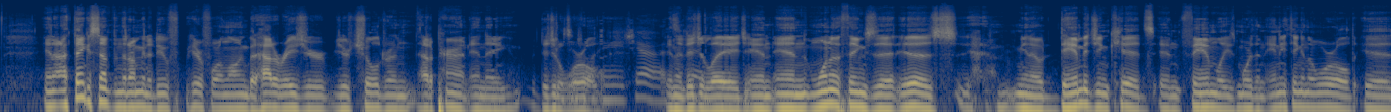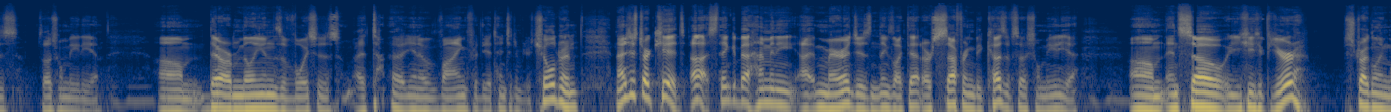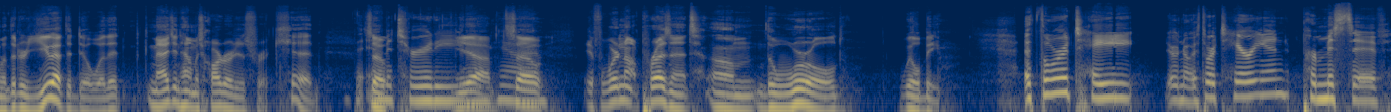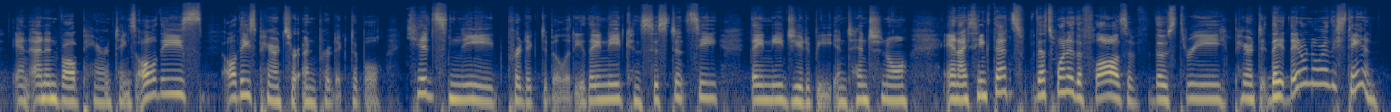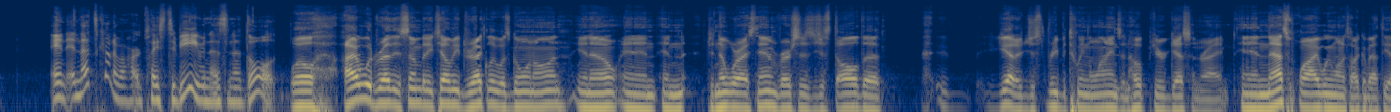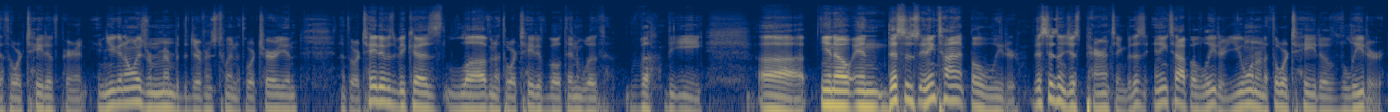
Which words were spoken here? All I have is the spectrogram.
and I think it's something that I'm going to do f- here for long. But how to raise your your children, how to parent in a digital, Digital world. age, yeah, in the good. digital age and and one of the things that is you know damaging kids and families more than anything in the world is social media Mm-hmm. um, there are millions of voices uh, uh, you know vying for the attention of your children not just our kids us think about how many uh, marriages and things like that are suffering because of social media Mm-hmm. um, and so if you're struggling with it or you have to deal with it imagine how much harder it is for a kid the so- immaturity. yeah. and- So if we're not present, um, the world will be. authorita- or no authoritarian, permissive, and uninvolved parentings. All these all these parents are unpredictable. Kids need predictability. They need consistency. They need you to be intentional. And I think that's that's one of the flaws of those three parent they, they don't know where they stand. And and that's kind of a hard place to be even as an adult. Well, I would rather somebody tell me directly what's going on, you know, and and to know where I stand versus just all the. You got to just read between the lines and hope you're guessing right, and that's why we want to talk about the authoritative parent. And you can always remember the difference between authoritarian and authoritative is because love and authoritative both end with the, the e. Uh, you know, and this is any type of leader. This isn't just parenting, but this is any type of leader. You want an authoritative leader.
